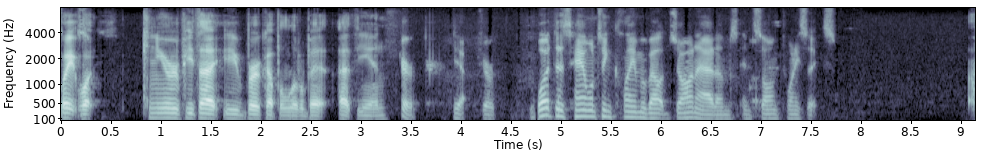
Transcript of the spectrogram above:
Wait, what? Can you repeat that? You broke up a little bit at the end. Sure. Yeah, sure. What does Hamilton claim about John Adams in song 26?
